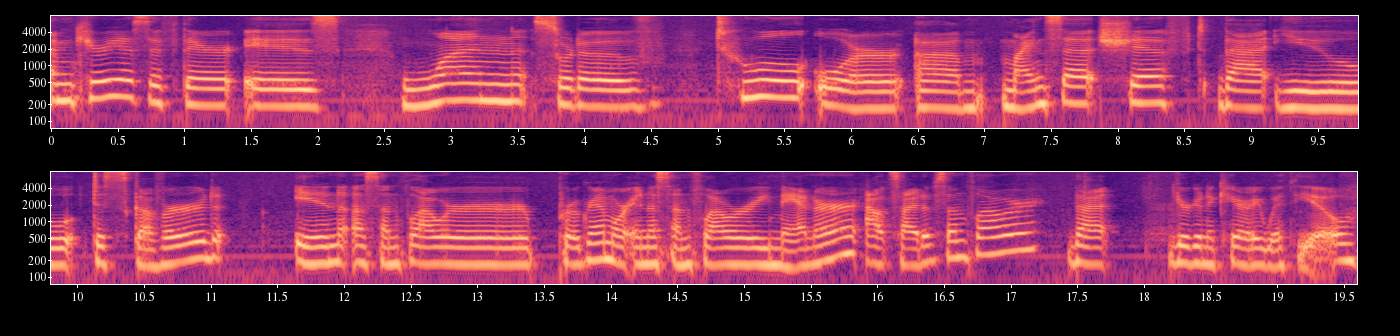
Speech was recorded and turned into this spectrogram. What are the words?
I'm curious if there is one sort of tool or um, mindset shift that you discovered in a sunflower program or in a sunflowery manner outside of sunflower that you're going to carry with you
